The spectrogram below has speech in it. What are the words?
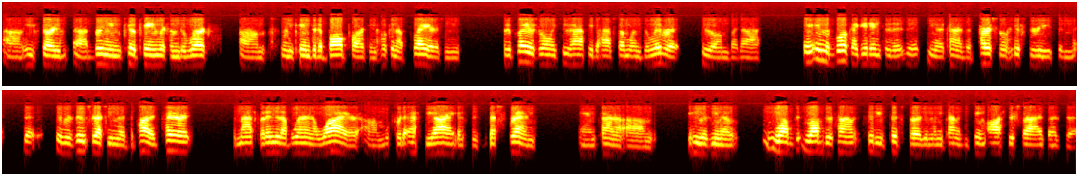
um, he started uh, bringing cocaine with him to work um, when he came to the ballpark and hooking up players. And the players were only too happy to have someone deliver it to them. But uh, in the book, I get into the, the you know kind of the personal histories, and the, it was interesting that the pirate parrot, the mascot, ended up wearing a wire um, for the FBI against his best friend, and kind of um, he was you know loved loved the town, city of Pittsburgh, and then he kind of became ostracized as a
